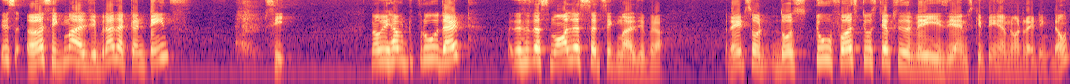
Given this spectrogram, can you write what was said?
is a sigma algebra that contains C. Now, we have to prove that this is the smallest such sigma algebra right. So, those two first two steps is very easy I am skipping I am not writing down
